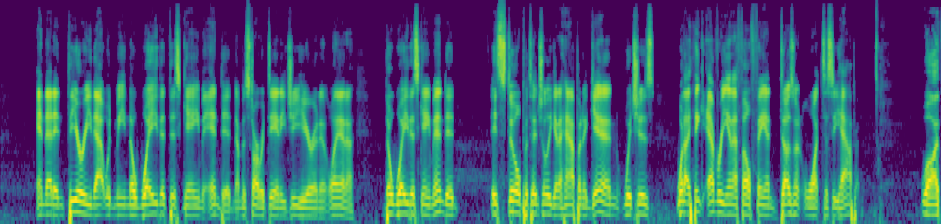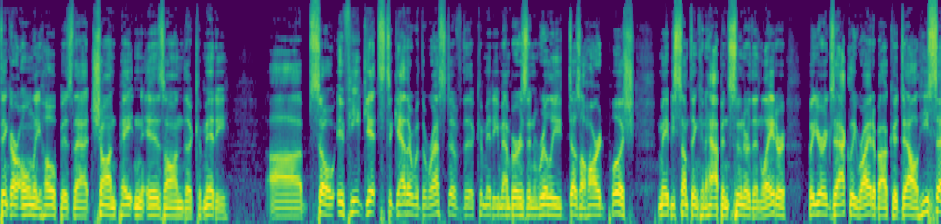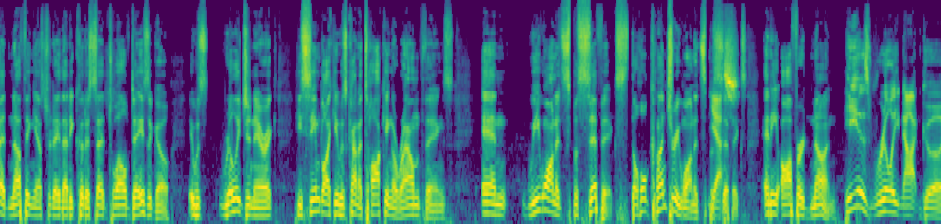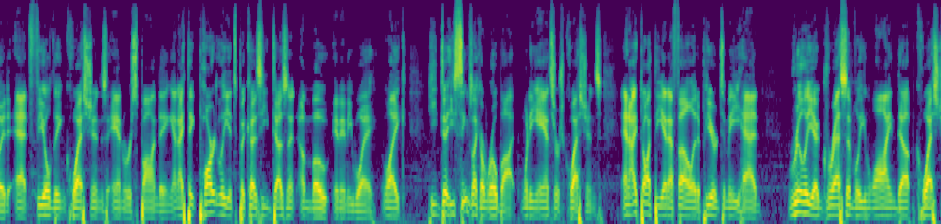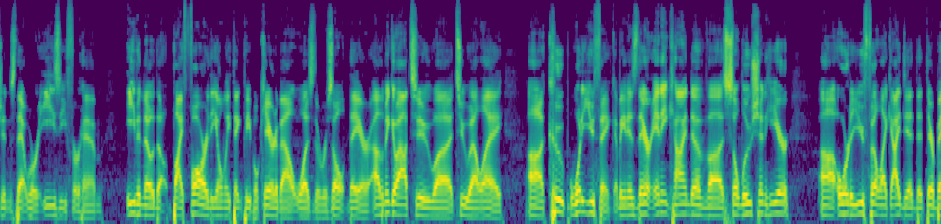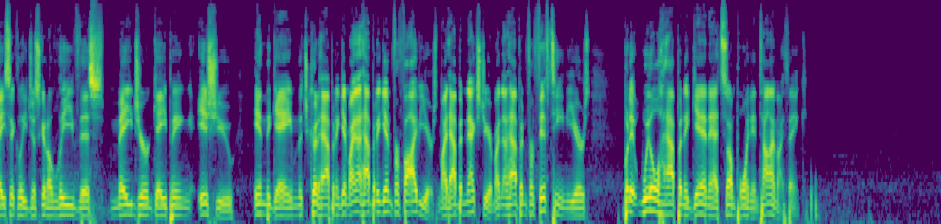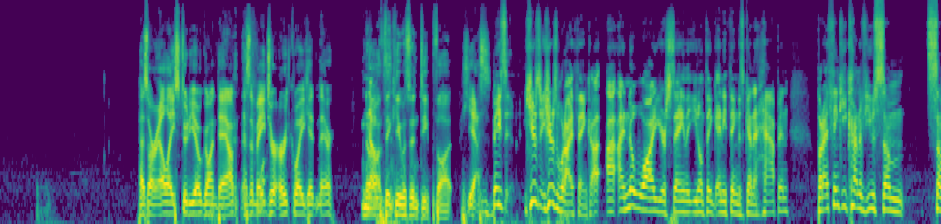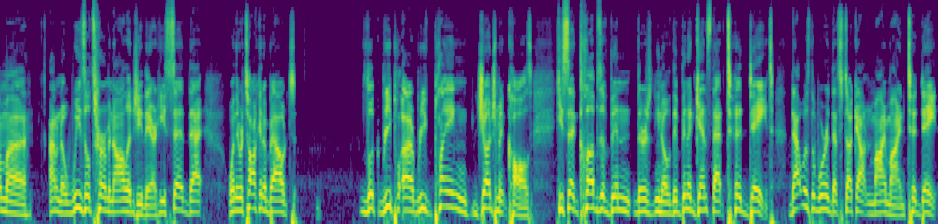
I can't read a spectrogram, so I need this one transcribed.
and that in theory that would mean the way that this game ended. and I'm going to start with Danny G here in Atlanta. The way this game ended is still potentially going to happen again, which is what I think every NFL fan doesn't want to see happen. Well, I think our only hope is that Sean Payton is on the committee. Uh, so if he gets together with the rest of the committee members and really does a hard push, maybe something can happen sooner than later. But you're exactly right about Goodell. He said nothing yesterday that he could have said 12 days ago. It was really generic. He seemed like he was kind of talking around things. And we wanted specifics. The whole country wanted specifics, yes. and he offered none. He is really not good at fielding questions and responding, and I think partly it's because he doesn't emote in any way. Like he he seems like a robot when he answers questions. And I thought the NFL, it appeared to me, had really aggressively lined up questions that were easy for him. Even though the, by far the only thing people cared about was the result there. Uh, let me go out to uh, to L.A. Uh, Coop, what do you think? I mean, is there any kind of uh, solution here? Uh, or do you feel like I did that they're basically just going to leave this major gaping issue in the game that could happen again? Might not happen again for five years, might happen next year, might not happen for 15 years, but it will happen again at some point in time, I think. Has our LA studio gone down? Has a major earthquake hit in there? No, no, I think he was in deep thought. Yes. Basi- here's here's what I think. I, I know why you're saying that you don't think anything is going to happen, but I think he kind of used some some uh, I don't know weasel terminology there. He said that when they were talking about look repl- uh, replaying judgment calls he said clubs have been there's you know they've been against that to date that was the word that stuck out in my mind to date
